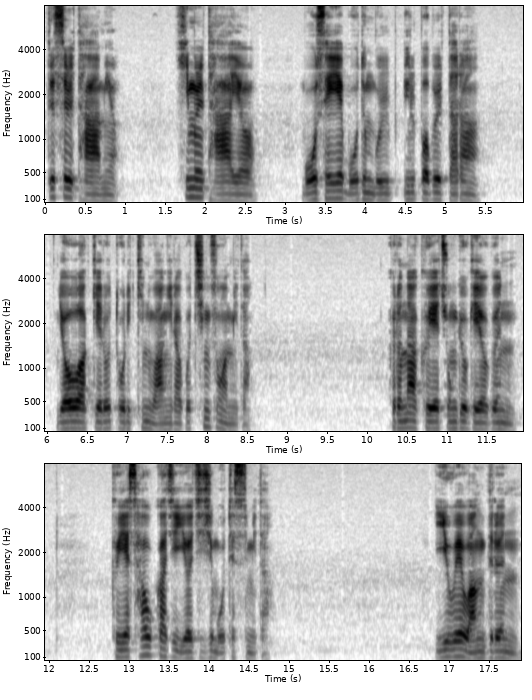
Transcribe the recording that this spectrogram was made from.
뜻을 다하며 힘을 다하여 모세의 모든 물, 율법을 따라 여호와께로 돌이킨 왕이라고 칭송합니다. 그러나 그의 종교 개혁은 그의 사후까지 이어지지 못했습니다. 이후의 왕들은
